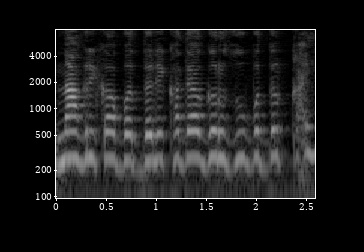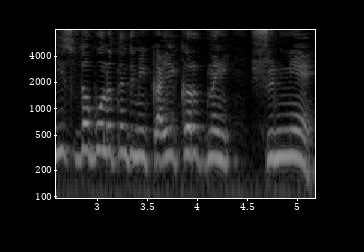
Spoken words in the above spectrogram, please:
नागरिकाबद्दल एखाद्या गरजूबद्दल काही सुद्धा बोलत नाही तुम्ही काही करत नाही. शून्य आहे.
